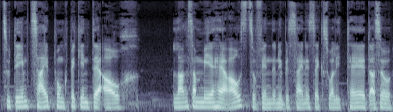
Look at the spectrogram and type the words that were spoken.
zu dem Zeitpunkt, beginnt er auch langsam mehr herauszufinden über seine Sexualität. Also,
